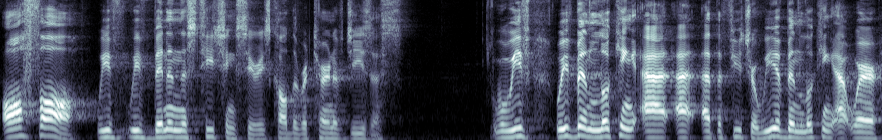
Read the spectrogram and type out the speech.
All fall, we've, we've been in this teaching series called The Return of Jesus, where we've, we've been looking at, at, at the future. We have been looking at where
